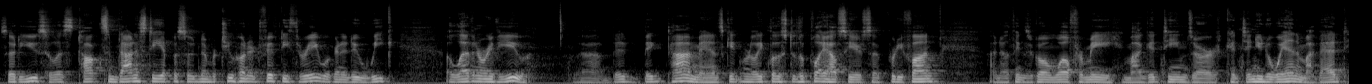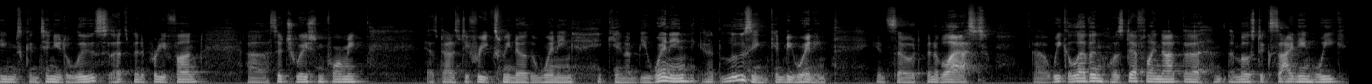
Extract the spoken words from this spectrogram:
So do you. So let's talk some Dynasty episode number 253. We're going to do week 11 review. Uh, big, big time, man. It's getting really close to the playoffs here, so pretty fun. I know things are going well for me. My good teams are continue to win, and my bad teams continue to lose. So that's been a pretty fun uh, situation for me. As Dynasty Freaks, we know that winning can be winning, losing can be winning, and so it's been a blast. Uh, week 11 was definitely not the, the most exciting week.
